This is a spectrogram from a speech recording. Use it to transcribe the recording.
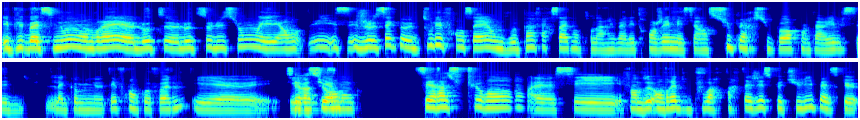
Et puis bah, sinon, en vrai, l'autre, l'autre solution, et, je sais que tous les Français, on ne veut pas faire ça quand on arrive à l'étranger, mais c'est un super support quand tu arrives, c'est la communauté francophone. Et, euh, c'est rassurant. C'est rassurant, euh, c'est enfin en vrai de pouvoir partager ce que tu vis parce que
